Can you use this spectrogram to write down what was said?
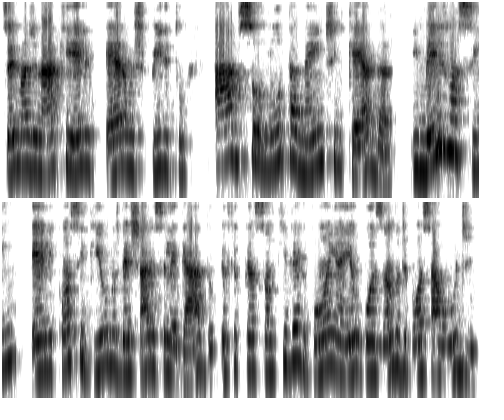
Se eu imaginar que ele era um espírito absolutamente em queda e mesmo assim ele conseguiu nos deixar esse legado, eu fico pensando que vergonha eu gozando de boa saúde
